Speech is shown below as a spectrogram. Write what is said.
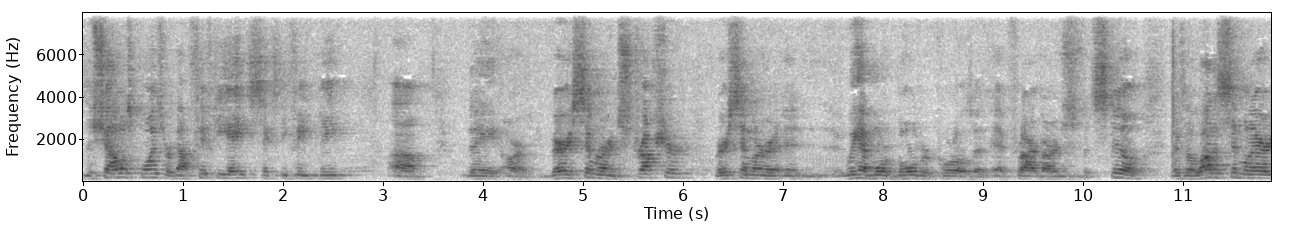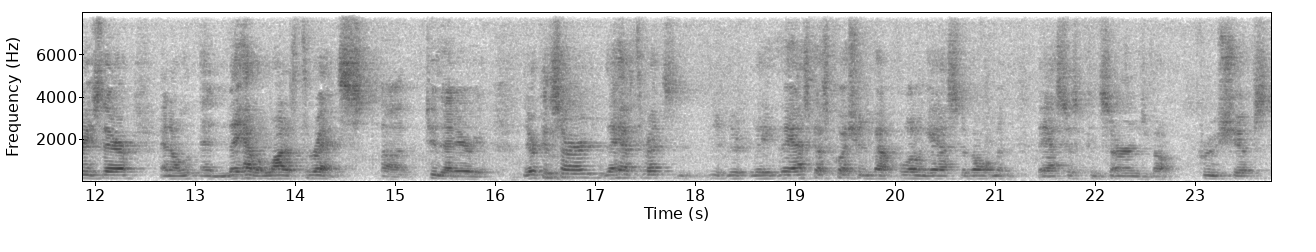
the shallowest points are about 58, 60 feet deep. Um, they are very similar in structure, very similar in, we have more boulder corals at, at flower gardens, but still, there's a lot of similarities there, and, a, and they have a lot of threats uh, to that area. They're concerned, they have threats, they, they ask us questions about oil and gas development, they ask us concerns about cruise ships,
